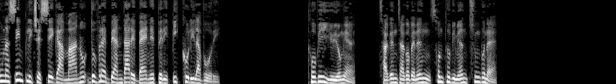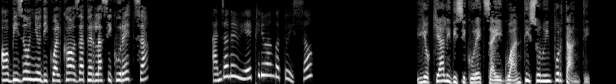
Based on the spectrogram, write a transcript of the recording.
Una semplice sega a mano dovrebbe andare bene per i piccoli lavori. 톱이 유용해. 작은 작업에는 손톱이면 충분해. Ho bisogno di qualcosa per la sicurezza? 안전을 위해 필요한 것도 있어? Gli occhiali di sicurezza e i guanti sono importanti.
